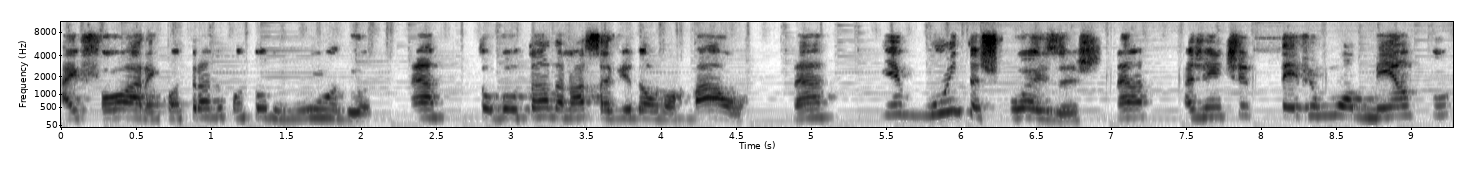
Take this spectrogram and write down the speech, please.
aí fora, encontrando com todo mundo, né? Tô voltando a nossa vida ao normal, né? E muitas coisas, né? A gente teve um momento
